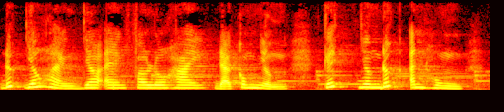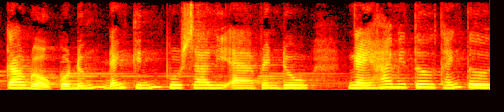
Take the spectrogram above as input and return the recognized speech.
Đức Giáo hoàng Gioan Phaolô II đã công nhận kết nhân đức anh hùng cao độ của đứng đáng kính Rosalia Vendu ngày 24 tháng 4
